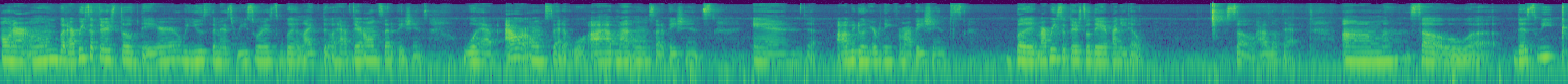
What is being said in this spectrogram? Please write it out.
on our own. But our preceptor is still there. We use them as resource, but like they'll have their own set of patients. We'll have our own set of, well, I have my own set of patients and I'll be doing everything for my patients. But my preceptor is still there if I need help. So I love that. Um, so uh, this week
